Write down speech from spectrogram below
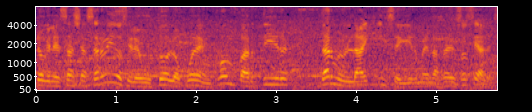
Espero que les haya servido, si les gustó lo pueden compartir, darme un like y seguirme en las redes sociales.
